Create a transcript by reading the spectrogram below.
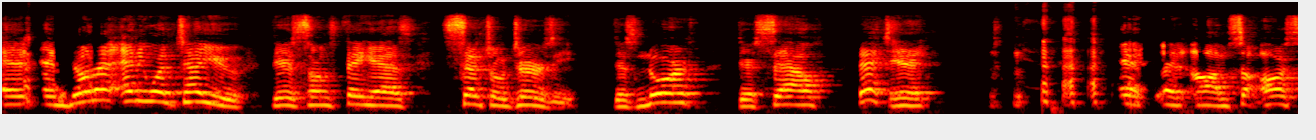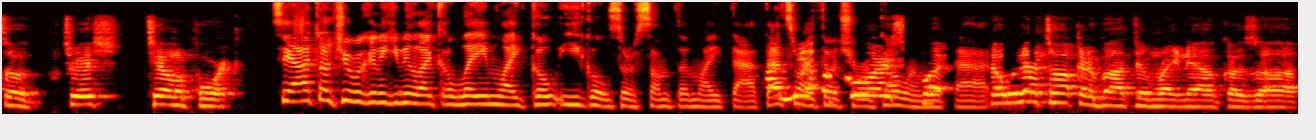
And, and don't let anyone tell you there's something as Central Jersey. There's North, there's South. That's it. and, and um, so also Trish Taylor Pork. See, I thought you were going to give me like a lame, like Go Eagles or something like that. That's Oh, where I thought of you were course, going with that. No, we're not talking about them right now because, uh,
